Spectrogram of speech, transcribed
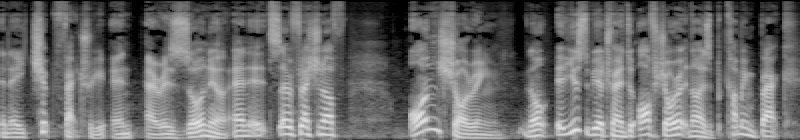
in a chip factory in Arizona. And it's a reflection of onshoring. You know, it used to be a trend to offshore it. Now it's coming back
